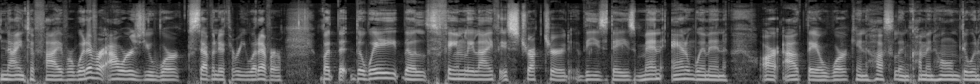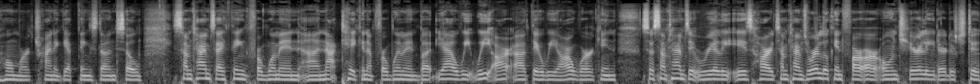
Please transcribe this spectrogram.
nine to five or whatever hours you work, seven to three, whatever. But the the way the family life is structured these days, men and women are out there working, hustling, coming home, doing homework, trying to get things done. So sometimes I think for women, uh, not taking up for women, but yeah, we we are out there, we are working. So sometimes it really is hard. Sometimes we're looking for our own cheerleader to, to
